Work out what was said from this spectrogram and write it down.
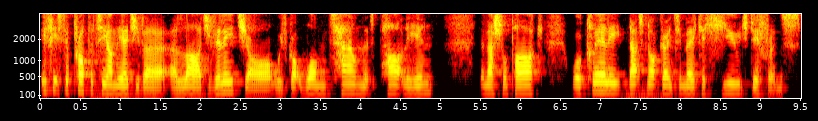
If it's a property on the edge of a, a large village, or we've got one town that's partly in the national park, well, clearly that's not going to make a huge difference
